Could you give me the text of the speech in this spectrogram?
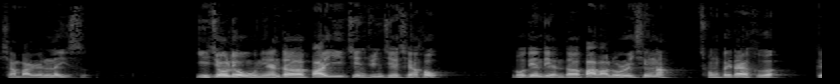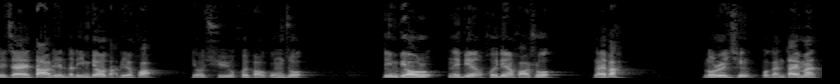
想把人累死。一九六五年的八一建军节前后，罗点点的爸爸罗瑞卿呢，从北戴河给在大连的林彪打电话，要去汇报工作。林彪那边回电话说：“来吧。”罗瑞卿不敢怠慢，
